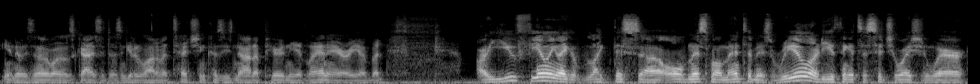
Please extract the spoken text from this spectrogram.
you know is another one of those guys that doesn't get a lot of attention because he's not up here in the Atlanta area. But are you feeling like like this uh, Miss momentum is real, or do you think it's a situation where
